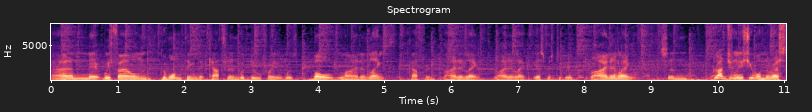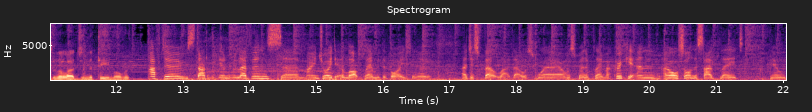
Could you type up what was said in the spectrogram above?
And we found the one thing that Katherine would do for you was bowl line and length. Katherine, line and length, line and length. Yes, Mr. Good, line and length. And gradually she won the rest of the lads in the team over. After we started with the under 11s, um, I enjoyed it a lot playing with the boys. You know, I just felt like that was where I was meant to play my cricket and I also on the side played you know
